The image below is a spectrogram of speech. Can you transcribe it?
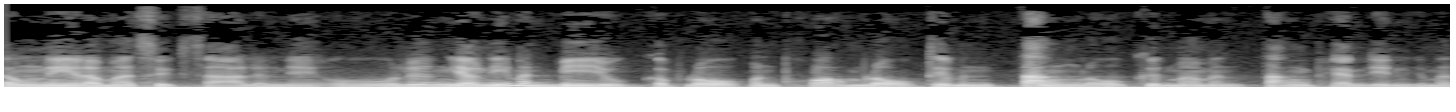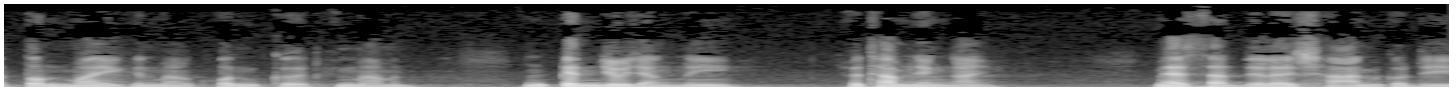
ตรงนี้เรามาศึกษาเรื่องนี้โอ้เรื่องอย่างนี้มันมีอยู่กับโลก มันพร้อมโลกที่มันตั้งโลกขึ้นมามันตั้งแผ่นดินขึ้นมาต้นไม้ขึ้นมาคนเกิดขึ้นมามัน มันเป็นอยู่อย่างนี้จะทำยังไง แม่สัตว์เดรัจฉานก็ดี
